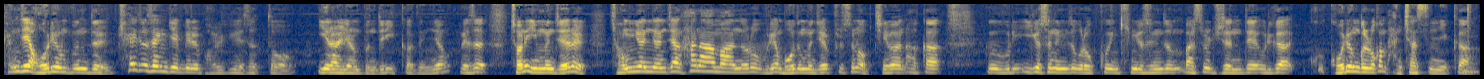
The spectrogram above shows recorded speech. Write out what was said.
굉장히 어려운 분들 최저 생계비를 벌기 위해서 또 일하려는 분들이 있거든요. 그래서 저는 이 문제를 정년 연장 하나만으로 우리가 모든 문제를 풀 수는 없지만 아까 그 우리 이 교수님도 그렇고 김 교수님도 말씀을 주셨는데 우리가 고령 근로가 많지 않습니까? 음.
